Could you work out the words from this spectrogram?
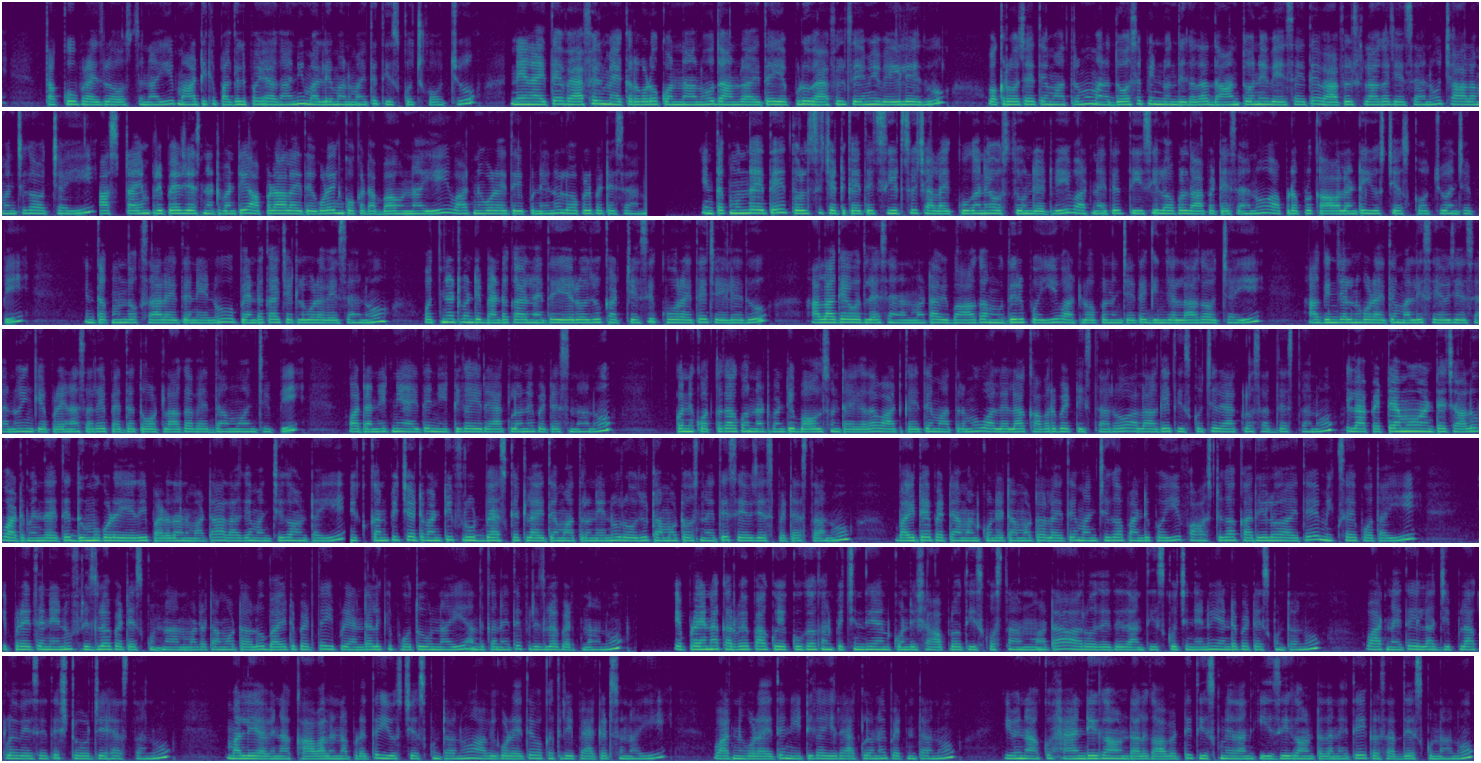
తక్కువ ప్రైస్లో వస్తున్నాయి. మాటికి పగిలిపోయా కానీ మళ్ళీ మనం అయితే తీసుకొచ్చుకోవచ్చు. నేనైతే వ్యాఫిల్ మేకర్ కూడా కొన్నాను. దానిలో అయితే ఎప్పుడు వ్యాఫిల్స్ ఏమీ వేయలేదు. ఒకరోజైతే మాత్రము మన దోశ పిండి ఉంది కదా దాంతోనే వేసి అయితే వ్యాఫిల్స్ లాగా చేశాను. చాలా మంచిగా వచ్చాయి. లాస్ట్ టైం ప్రిపేర్ చేసినటువంటి అప్పడాలు అయితే కూడా ఇంకొక డబ్బా ఉన్నాయి. వాటిని కూడా అయితే ఇప్పుడు నేను లోపల పెట్టేశాను. ఇంతకుముందు అయితే తులసి చెట్టుకైతే సీడ్స్ చాలా ఎక్కువగానే వస్తూ ఉండేటివి. వాటిని అయితే తీసి లోపల దాపెట్టేశాను. అప్పుడప్పుడు కావాలంటే యూస్ చేసుకోవచ్చు అని చెప్పి. ఇంతకుముందు ఒకసారి అయితే నేను బెండకాయ చెట్లు కూడా వేశాను. వచ్చినటువంటి బెండకాయలను అయితే ఏ రోజు కట్ చేసి కూర అయితే చేయలేదు. అలాగే వదిలేసాను అనమాట అవి బాగా ముదిరిపోయి వాటి లోపల నుంచి అయితే గింజల్లాగా వచ్చాయి. ఆ గింజలను కూడా అయితే మళ్ళీ సేవ్ చేశాను. ఇంకెప్పుడైనా సరే పెద్ద తోటలాగా వేద్దాము అని చెప్పి వాటన్నిటిని అయితే నీట్గా ఈ ర్యాక్లోనే పెట్టేస్తున్నాను. కొన్ని కొత్తగా కొన్నటువంటి బౌల్స్ ఉంటాయి కదా వాటికైతే మాత్రము వాళ్ళు ఎలా కవర్ పెట్టిస్తారో అలాగే తీసుకొచ్చి ర్యాక్లో సర్దేస్తాను. ఇలా పెట్టాము అంటే చాలు వాటి మీద అయితే దుమ్ము కూడా ఏది పడదనమాట. అలాగే మంచిగా ఉంటాయి. మీకు కనిపించేటువంటి ఫ్రూట్ బాస్కెట్లు అయితే మాత్రం నేను రోజు టమాటోస్ని అయితే సేవ్ చేసి పెట్టేస్తాను. బయటే పెట్టామనుకోండి టమాటోలు అయితే మంచిగా పండిపోయి ఫాస్ట్గా కర్రీలో అయితే మిక్స్ అయిపోతాయి. ఇప్పుడైతే నేను ఫ్రిడ్జ్లో పెట్టేసుకుంటున్నాను అనమాట టమోటాలు. బయట పెడితే ఇప్పుడు ఎండలకి పోతూ ఉన్నాయి అందుకనైతే ఫ్రిడ్జ్లో పెడుతున్నాను. ఎప్పుడైనా కరివేపాకు ఎక్కువగా కనిపించింది అనుకోండి షాప్లో తీసుకొస్తాను అనమాట ఆ రోజైతే దాన్ని తీసుకొచ్చి నేను ఎండబెట్టేసుకుంటాను. వాటిని అయితే ఇలా జిప్ లాక్లో వేసి అయితే స్టోర్ చేసేస్తాను. మళ్ళీ అవి నాకు కావాలన్నప్పుడు అయితే యూస్ చేసుకుంటాను. అవి కూడా అయితే ఒక త్రీ ప్యాకెట్స్ ఉన్నాయి. వాటిని కూడా అయితే నీట్గా ఈ ర్యాక్లోనే పెట్టుంటాను. ఇవి నాకు హ్యాండీగా ఉండాలి కాబట్టి తీసుకునేదానికి ఈజీగా ఉంటుందని అయితే ఇక్కడ సర్దేసుకున్నాను.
